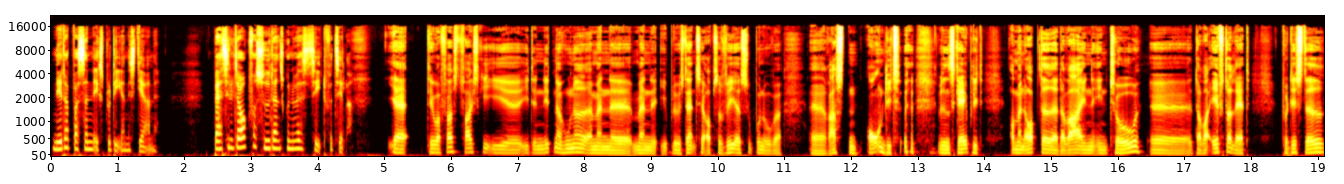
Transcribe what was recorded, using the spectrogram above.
netop var sådan en eksploderende stjerne. Bertil Dork fra Syddansk Universitet fortæller. Ja, det var først faktisk i, øh, i det 19. århundrede, at man, øh, man blev i stand til at observere supernova øh, resten ordentligt, videnskabeligt, og man opdagede, at der var en, en tåge, øh, der var efterladt på det sted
